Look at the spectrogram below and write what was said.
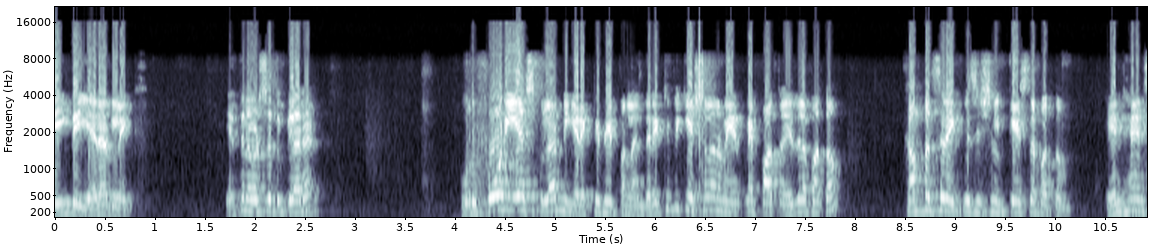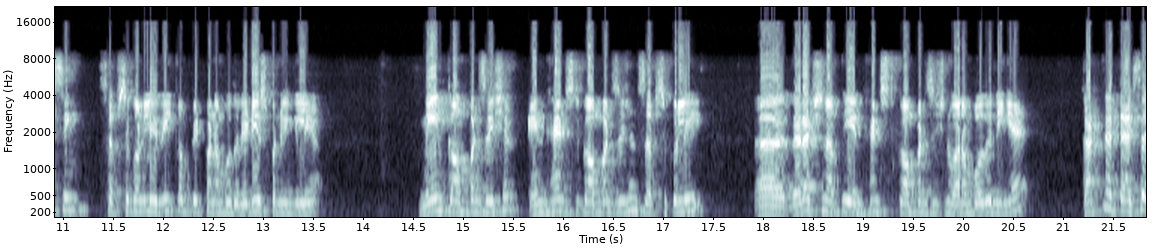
being the error like எத்தனை வருஷத்துக்குள்ளார ஒரு ஃபோர் இயர்ஸ்க்குள்ள நீங்க ரெக்டிஃபை பண்ணலாம். இந்த ரெக்டிஃபிகேஷன்ல நம்ம ஏற்கனவே பார்த்தோம். எதுல பார்த்தோம்? கம்பல்சரி எக்விசிஷன் கேஸ்ல பார்த்தோம். என்ஹான்சிங் சப்சிக்வெண்ட்லி ரீகம்ப்ளீட் பண்ணும்போது ரெடியூஸ் பண்ணுவீங்க இல்லையா? Main compensation enhanced compensation subsequently reduction of the enhanced compensation வரும்போது நீங்க கட்டின டேக்ஸை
